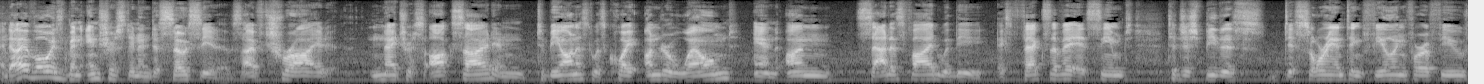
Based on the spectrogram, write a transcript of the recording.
And I have always been interested in dissociatives. I've tried nitrous oxide and to be honest was quite underwhelmed and unsatisfied with the effects of it. It seemed to just be this disorienting feeling for a few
